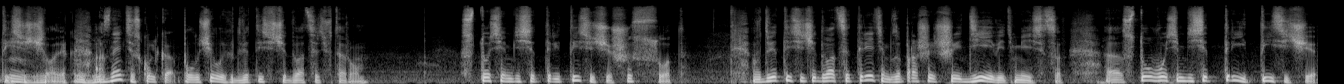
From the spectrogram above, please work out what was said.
тысяч угу, человек. Угу. А знаете, сколько получил их в 2022? 173 600. В 2023 за прошедшие 9 месяцев 183 э, тысячи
